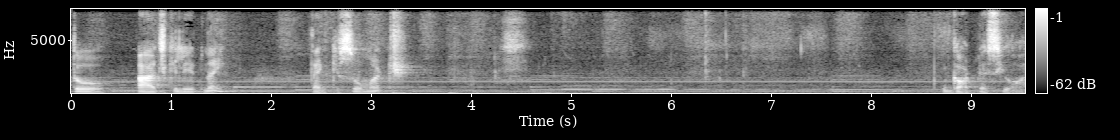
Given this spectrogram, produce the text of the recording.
तो आज के लिए इतना ही। Thank you so much God bless you all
